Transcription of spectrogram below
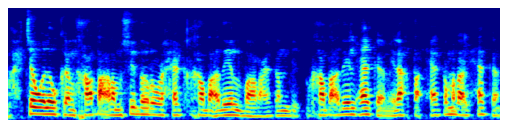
حتى ولو كان خطأ راه ماشي ضروري حق خطأ ديال الفار الخطا ديال الحكم. إلا خطأ الحكم راه الحكم.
